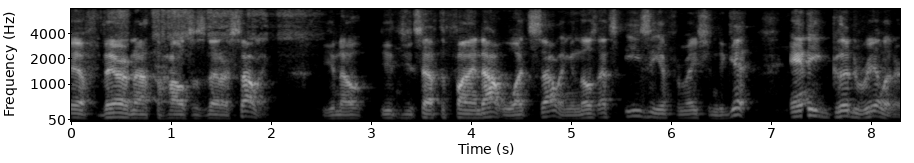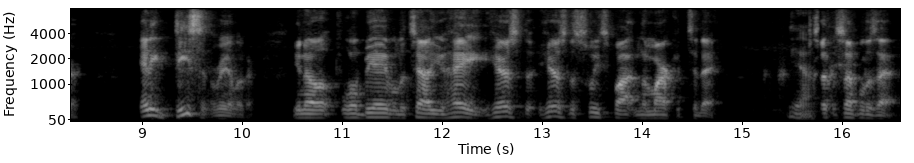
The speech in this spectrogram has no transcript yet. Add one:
if they're not the houses that are selling. You know, you just have to find out what's selling. And those that's easy information to get. Any good realtor, any decent realtor, you know, will be able to tell you, hey, here's the here's the sweet spot in the market today. Yeah. So, simple as that.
